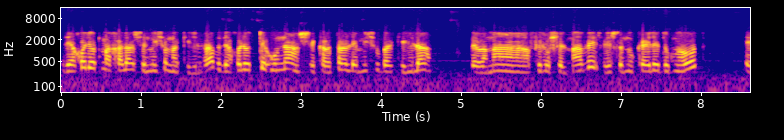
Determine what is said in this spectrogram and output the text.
זה יכול להיות מחלה של מישהו מהקהילה וזה יכול להיות תאונה שקרתה למישהו בקהילה ברמה אפילו של מוות, ויש לנו כאלה דוגמאות. אה,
